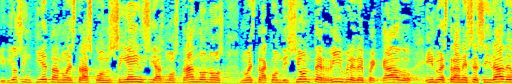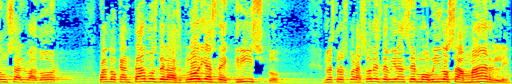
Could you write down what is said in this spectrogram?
y Dios inquieta nuestras conciencias mostrándonos nuestra condición terrible de pecado y nuestra necesidad de un Salvador. Cuando cantamos de las glorias de Cristo, nuestros corazones debieran ser movidos a amarle.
